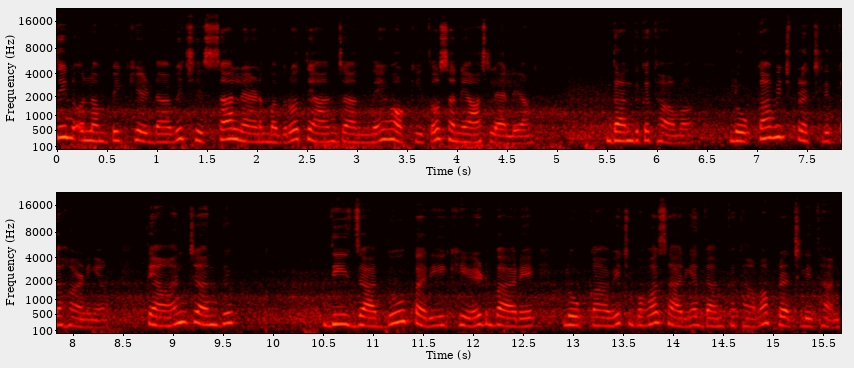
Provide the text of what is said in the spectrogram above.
ਤਿੰਨ 올림픽 ਖੇਡਾਂ ਵਿੱਚ ਹਿੱਸਾ ਲੈਣ ਮਗਰੋਂ ਧਿਆਨ ਚੰਦ ਨੇ ਹਾਕੀ ਤੋਂ ਸੰਨਿਆਸ ਲੈ ਲਿਆ ਦੰਦ ਕਥਾਵਾਂ ਲੋਕਾਂ ਵਿੱਚ ਪ੍ਰਚਲਿਤ ਕਹਾਣੀਆਂ ਧਿਆਨ ਚੰਦ ਦੀ ਜਾਦੂ ਭਰੀ ਖੇਡ ਬਾਰੇ ਲੋਕਾਂ ਵਿੱਚ ਬਹੁਤ ਸਾਰੀਆਂ ਦੰਦ ਕਥਾਵਾਂ ਪ੍ਰਚਲਿਤ ਹਨ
